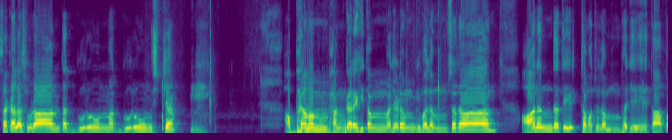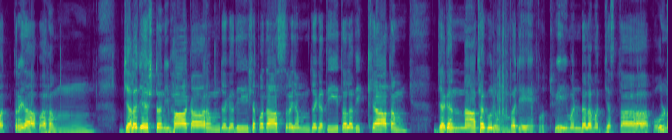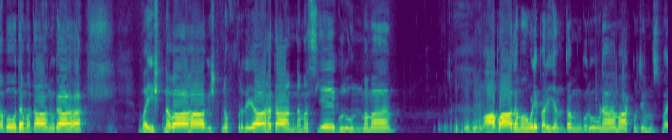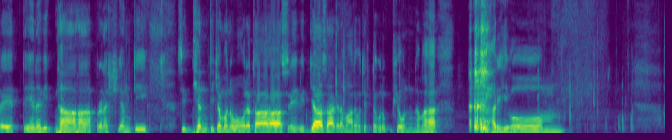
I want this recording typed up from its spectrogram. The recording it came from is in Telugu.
సకలసురాన్ తద్గురూన్మద్గురూంశ్చ అభ్రమం భంగరహితం అజడం విమలం సదా ఆనందతీర్థమతులం భజే తాపత్రయాపహం జలజ్యేష్ఠనిభాకారం జగదీశపదాశ్రయం జగతీతలవిఖ్యాతం జగన్నాథగురుం భజే పృథ్వీమండలమధ్యస్థా పూర్ణబోధమతానుగా వైష్ణవాः విష్ణుహృదయాహతాన్ నమస్యే గురూన్మమ ఆపాదమౌళిపర్యంతం గురూణామాకృతిం స్మరేత్తేన విఘ్నాः ప్రణశ్యంతి. సిద్ధ్యంతి చ మనోరథాः శ్రీ విద్యాసాగరమాధవతీర్థగురుభ్యో నమ. హరి ఓం.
